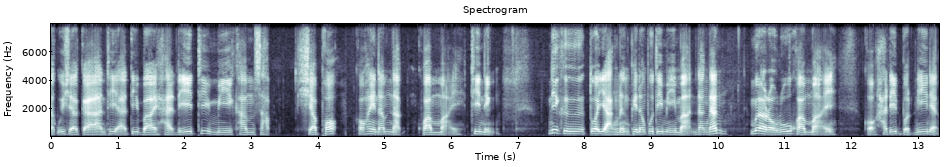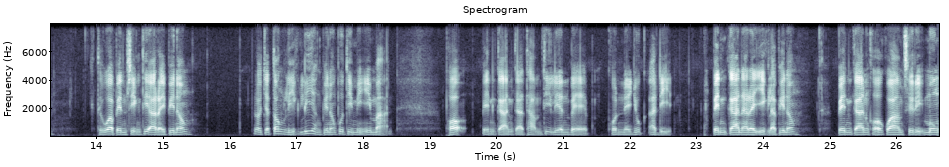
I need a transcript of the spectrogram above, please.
นักวิชาการที่อธิบายฮะดีษที่มีคำศัพท์ เฉพาะเขาให้น้ำหนักความหมายที่หนึ่ง นี่คือตัวอย่างหนึ่งพี่น้องผู้ที่มีอิหมาน ดังนั้น เมื่อเรารู้ความหมายของฮะดีษบทนี้เนี่ยถือว่าเป็นสิ่งที่อะไรพี่น้อง เราจะต้องหลีกเลี่ยงพี่น้องผู้ที่มีอิมาน เพราะเป็นการกระทำที่เรียนแบบคนในยุคอดีต เป็นการอะไรอีกล่ะพี่น้อง เป็นการขอความสิริมง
